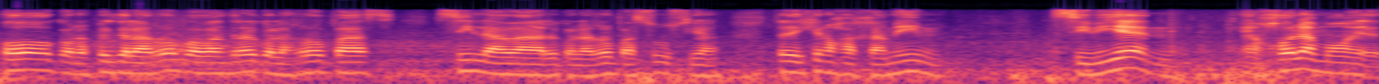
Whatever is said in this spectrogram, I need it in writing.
O con respecto a la ropa, va a entrar con las ropas sin lavar, con la ropa sucia. Entonces dijeron a Jamim, si bien en Jola Moed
